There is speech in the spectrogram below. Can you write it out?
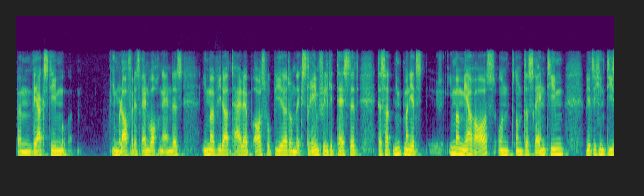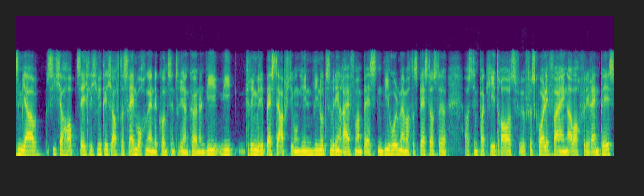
beim Werksteam im Laufe des Rennwochenendes immer wieder Teile ausprobiert und extrem viel getestet. Das hat, nimmt man jetzt immer mehr raus und, und das Rennteam wird sich in diesem Jahr sicher hauptsächlich wirklich auf das Rennwochenende konzentrieren können. Wie, wie kriegen wir die beste Abstimmung hin? Wie nutzen wir den Reifen am besten? Wie holen wir einfach das Beste aus, der, aus dem Paket raus für, fürs Qualifying, aber auch für die Rennpace?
